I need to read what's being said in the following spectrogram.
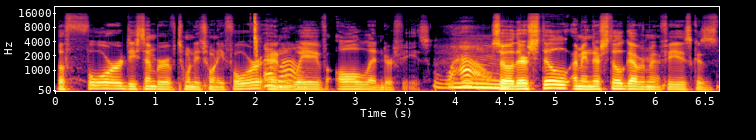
before December of 2024 and wow. waive all lender fees. Wow. So there's still, I mean, there's still government fees because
